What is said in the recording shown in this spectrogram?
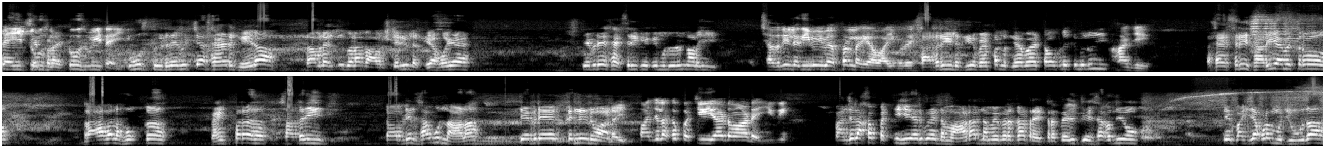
ਨਹੀਂ 2 simple ਹੈ? 2 ਸਪੀਡ ਹੈ ਜੀ। ਉਹ ਸਪੀਡ ਦੇ ਵਿੱਚ ਆ ਸਾਈਡ ਗੇਅਰ ਆ। ਡਬਲ ਐਕਟਿਵ ਵਾਲਾ ਪਾਵਰ ਸਟੇਰਿੰਗ ਲੱਗਿਆ ਹੋਇਆ ਹੈ। ਤੇ ਵੀਰੇ ਐਕਸੈਸਰੀ ਕੇ ਕੇ ਮਿਲੂ ਇਹਦੇ ਨਾਲ ਜੀ? ਛਤਰੀ ਲੱਗੀ ਹੋਈ ਵੈਫਰ ਲੱਗਿਆ ਵਾ ਜੀ ਉਹਦੇ। ਸਾਦਰੀ ਲੱਗੀ ਵੈਂਪਰ ਲੱਗਿਆ ਹੋਇਆ ਟੌਪ ਲਿਕ ਮਿਲੂ ਜੀ? ਹਾਂਜੀ। ਐਕਸੈਸਰੀ ਸਾਰੀ ਆ ਮਿੱਤਰੋ। ਟਰਾਵਲ ਹੁੱਕ ਵੈਂਪਰ ਸਾਦਰੀ ਟੌਪ ਲਿਕ ਸਭ ਕੁਝ ਨਾਲ ਆ। ਤੇ ਵੀਰੇ ਕਿੰਨੀ ਡਿਮਾਂਡ ਆਈ 5 ਲੱਖ 25 ਹਜ਼ਾਰ ਡਿਮਾਂਡ ਹੈ ਜੀ ਇਹਦੀ। 5 ਲੱਖ 25000 ਰੁਪਏ ਡਿਮਾਂਡ ਆ ਨਵੇਂ ਵਰਗਾ ਟਰੈਕਟਰ ਤੇ ਤੁਸੀਂ ਦੇਖ ਸਕਦੇ ਹੋ। ਤੇ ਬਾਈਆਂ ਕੋਲ ਮੌਜੂਦ ਆ।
